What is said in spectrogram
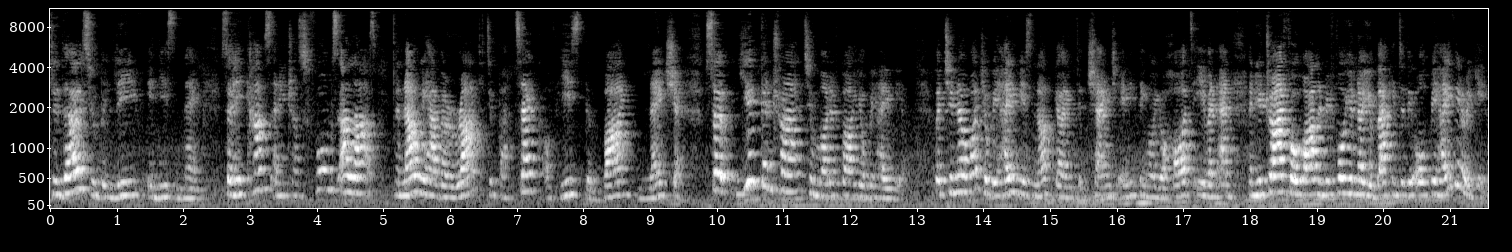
to those who believe in his name. So he comes and he transforms our lives. And now we have a right to partake of his divine nature. So you can try to modify your behavior. But you know what? Your behavior is not going to change anything or your heart even. And, and you try it for a while and before you know you're back into the old behavior again.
